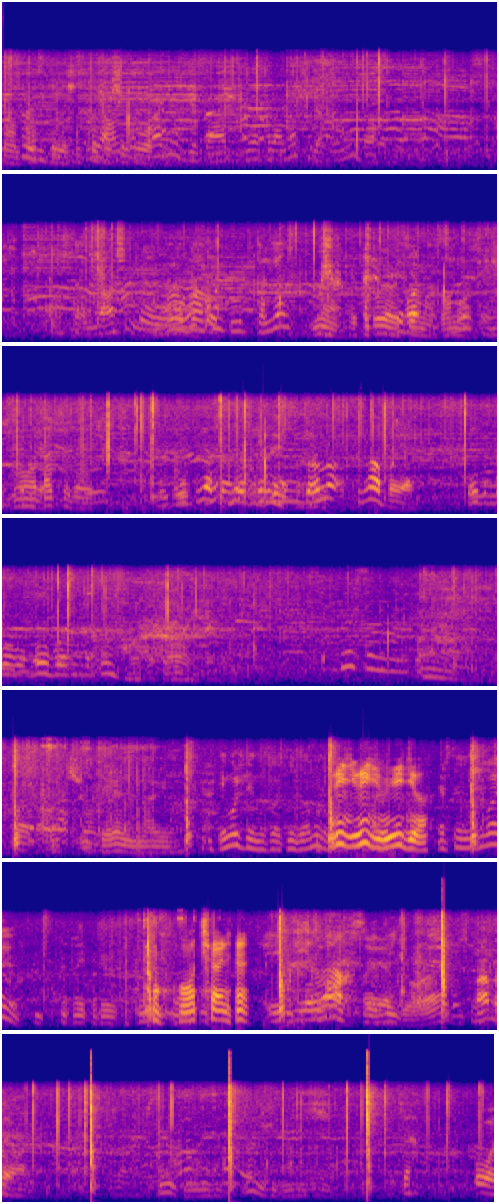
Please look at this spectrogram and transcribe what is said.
Мам, прости, я сейчас тоже очень плохо. Нет, это твоя тема, помочь. Ну вот отсюда вот. Все равно слабая. Я реально ненавижу. И можешь меня назвать не гламур? Видео, видео, видео. Я же тебя не называю по твоей. Вот Чаня. Иди нахуй видео, а? Проблема. Ой,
